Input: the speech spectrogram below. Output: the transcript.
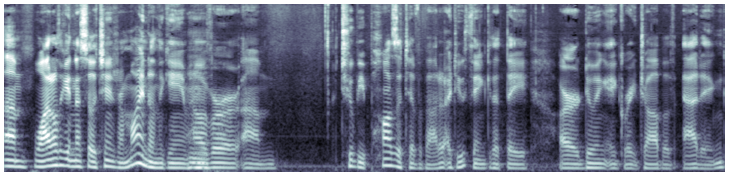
Um, well, I don't think it necessarily changed my mind on the game. Mhm. However, um, to be positive about it, I do think that they are doing a great job of adding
